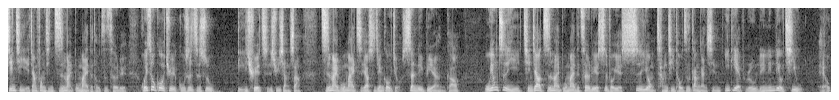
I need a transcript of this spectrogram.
今期也将奉行只买不卖的投资策略。回溯过去，股市指数的确持续向上，只买不卖，只要时间够久，胜率必然很高。毋庸置疑，请教只买不卖的策略是否也适用长期投资杠杆型 ETF，如零零六七五 L？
